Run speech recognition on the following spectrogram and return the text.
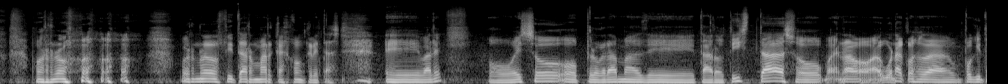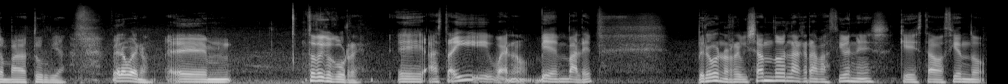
por no, por no citar marcas concretas, eh, ¿vale? O eso, o programas de tarotistas, o bueno, alguna cosa un poquito más turbia. Pero bueno, eh, todo qué ocurre. Eh, hasta ahí, bueno, bien, vale. Pero bueno, revisando las grabaciones que he estado haciendo,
